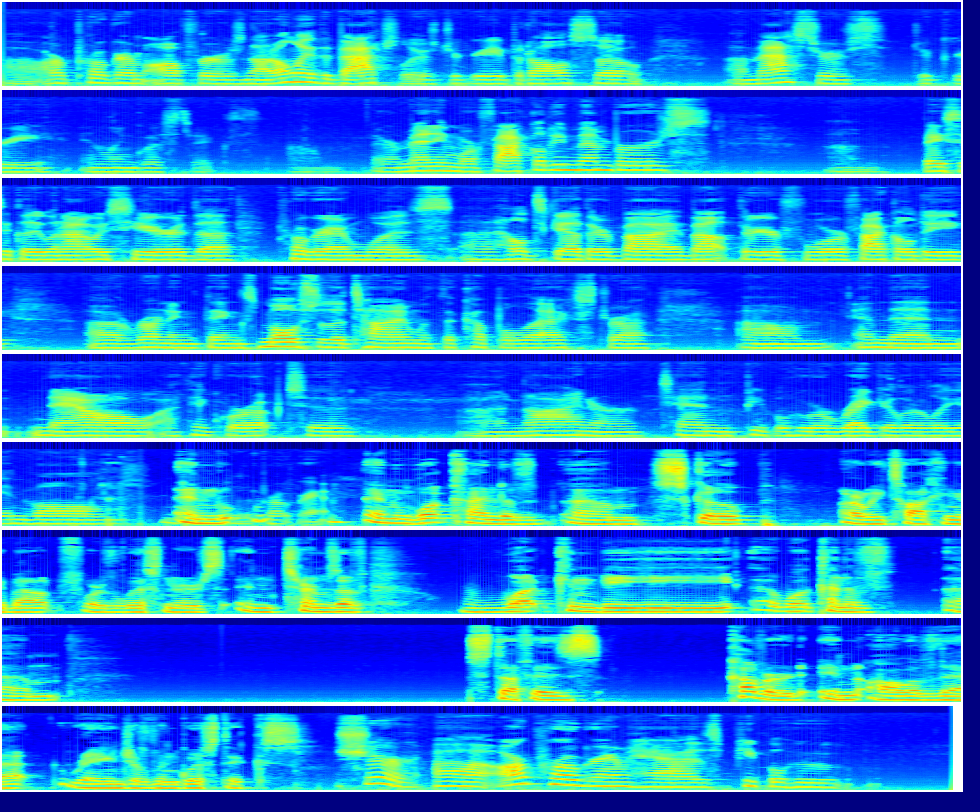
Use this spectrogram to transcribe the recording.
uh, our program offers not only the bachelor's degree but also a master's degree in linguistics. Um, there are many more faculty members. Um, basically, when I was here, the program was uh, held together by about three or four faculty uh, running things most of the time with a couple of extra. Um, and then now I think we're up to uh, nine or ten people who are regularly involved in the program. And what kind of um, scope are we talking about for the listeners in terms of what can be, uh, what kind of um, stuff is covered in all of that range of linguistics? Sure. Uh, our program has people who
